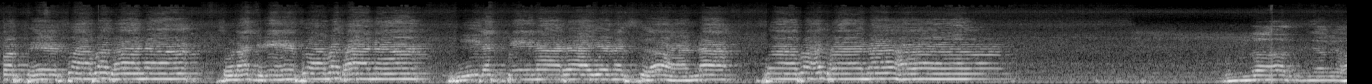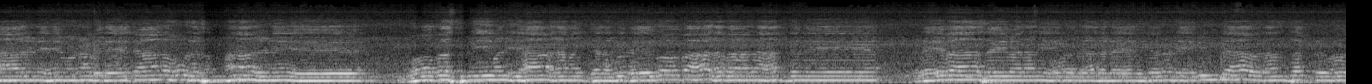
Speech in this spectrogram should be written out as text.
ముహూర్తే సావధాన సులగ్నే సావధాన స్వాన సావధాన वृन्दारण्यविहारिणे मनविदेशानूरसंहारिणे गोपस्त्रीमनिहारमध्यलभिते गोपालबालार्जने रेवासैवरणे वरदे विचरणे विन्द्यावतं सप्रभो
